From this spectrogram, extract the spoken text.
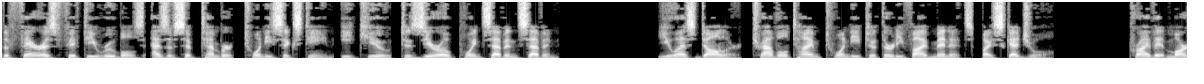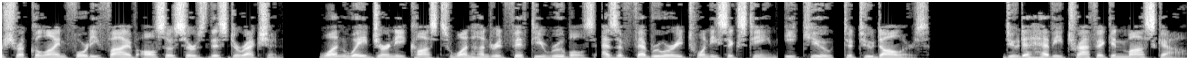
The fare is 50 rubles as of September 2016, EQ to 0.77 US dollar, travel time 20 to 35 minutes by schedule. Private Marshrutka line 45 also serves this direction. One-way journey costs 150 rubles as of February 2016, EQ to $2. Due to heavy traffic in Moscow,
